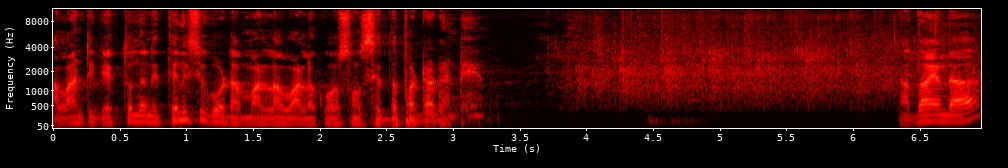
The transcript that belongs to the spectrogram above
అలాంటి వ్యక్తులని తెలిసి కూడా మళ్ళా వాళ్ళ కోసం సిద్ధపడ్డాడండి. అర్థమైందా?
